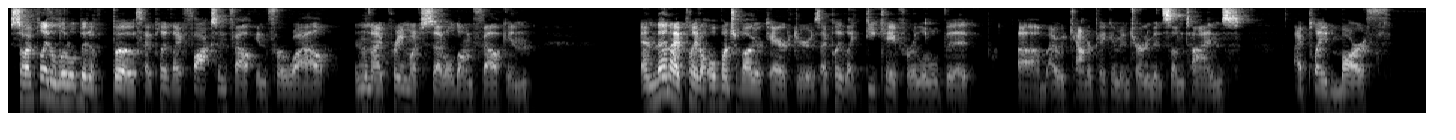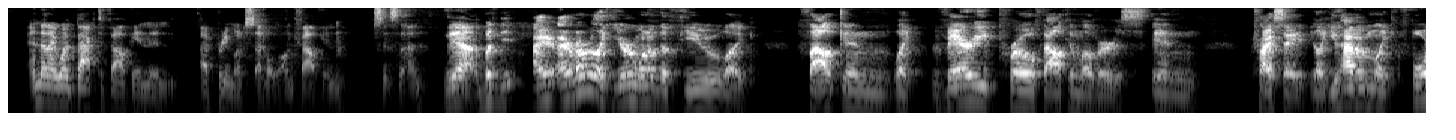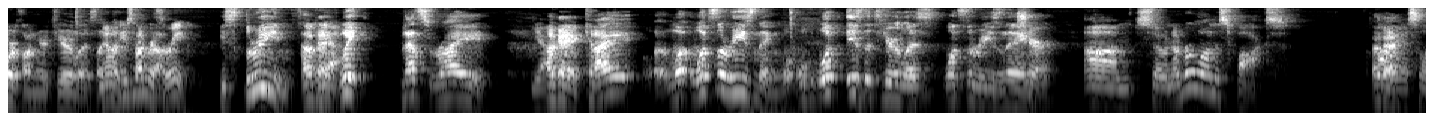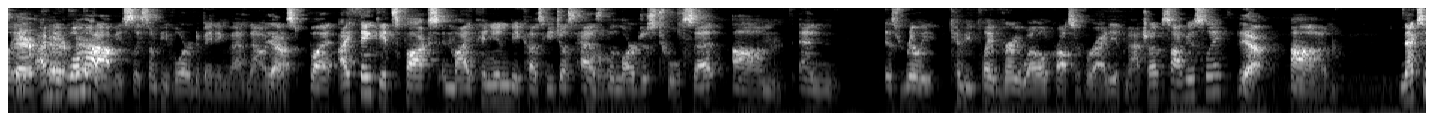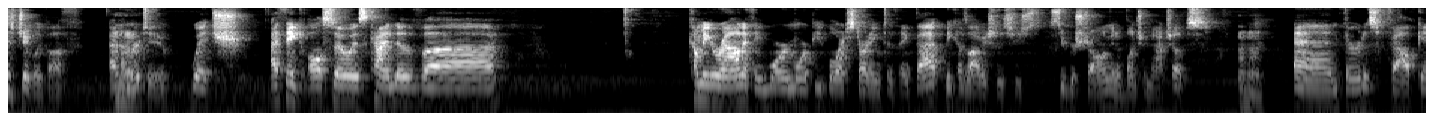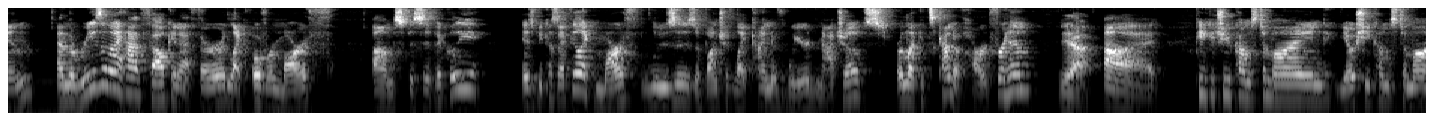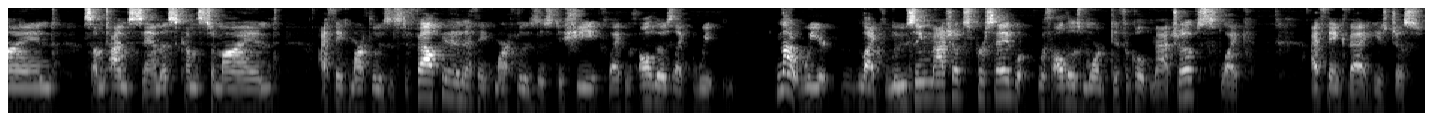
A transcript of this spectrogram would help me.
so I played a little bit of both. I played like Fox and Falcon for a while, and then I pretty much settled on Falcon. And then I played a whole bunch of other characters. I played like DK for a little bit. Um, I would counterpick him in tournaments sometimes. I played Marth, and then I went back to Falcon, and I pretty much settled on Falcon since then. Yeah, but I I remember like you're one of the few like Falcon like very pro Falcon lovers in Tri-State. Like you have him like fourth on your tier list. Like no, he's number about. three. He's three. Okay, Yeah. wait, that's right. Yeah. Okay, can I? What what's the reasoning? What, what is the tier list? What's the reasoning? Sure. Um, so number one is Fox. Okay. obviously. fair, I fair, mean, well, fair. not obviously. Some people are debating that nowadays, Yeah. but I think it's Fox in my opinion because he just has Mhm. the largest tool set, um, and is really can be played very well across a variety of matchups. Obviously. Yeah. Um, next is Jigglypuff at Mhm. number two, which I think also is kind of uh, coming around. I think more and more people are starting to think that because obviously she's super strong in a bunch of matchups. Mhm. And third is Falcon. And the reason I have Falcon at third, like over Marth um, specifically, is because I feel like Marth loses a bunch of like kind of weird matchups, or like it's kind of hard for him Yeah. uh, Pikachu comes to mind, Yoshi comes to mind, sometimes Samus comes to mind. I think Marth loses to Falcon. I think Marth loses to Sheik. Like with all those like we, not weird like losing matchups per se, but with all those more difficult matchups, like I think that he's just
